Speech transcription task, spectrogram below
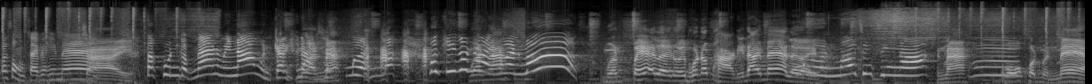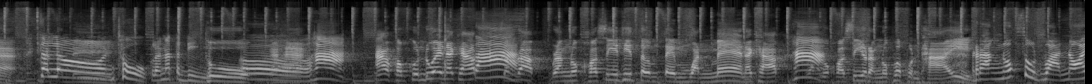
ก็ส่งใจไปให้แม่ ใช่ แต่คุณกับแม่ทำไมหน้าเหมือนกันขนาดเหมือนไหมนั้นเหมือนมากเมื่อกี้ก็เหมือนถ่ายไหมเหมือนมาก เหมือนเป๊ะเลยโดยพ้นหน้าผากนี่ได้แม่เลย เหมือนมากจริง ๆ นะ เห็นไหมโอ้คนเหมือนแม่ เจริญดีถูกแล้วหน่าตาดีถูกเออนะฮะค่ะอ้าวขอบคุณด้วยนะครับจ้าสำหรับรังนกคอสซี่ที่เติมเต็มวันแม่นะครับค่ะ รังนกคอสซี่รังนกเพื่อคนไทย รังนกสูตรหวานน้อย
